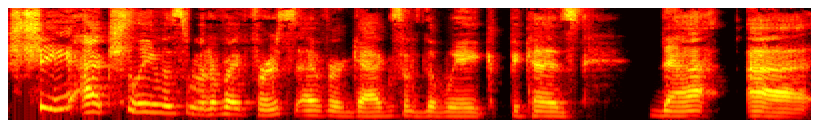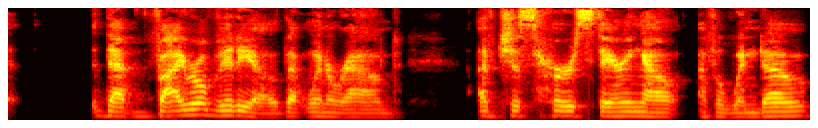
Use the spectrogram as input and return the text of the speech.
She actually was one of my first ever gags of the week because that uh that viral video that went around of just her staring out of a window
